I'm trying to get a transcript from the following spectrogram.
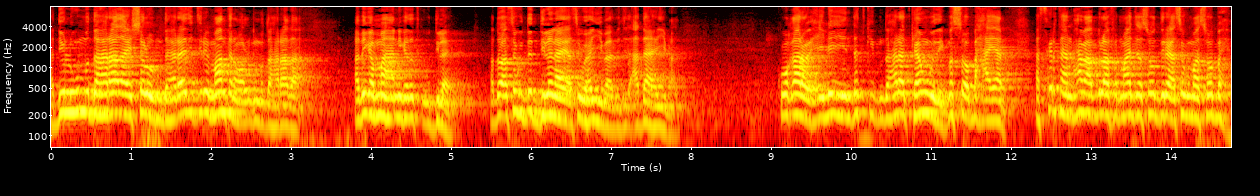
haddii lagu mudaharaadayo shalow mudaharaadi jiray maantana waa lagu mudaharaadaa adiga maaha ninka dadka uu dilaayo hadduu asagu dad dilanayo asagu ha yimaado jidcaddaha ha yimaado. Kuwa qaar waxay leeyihiin dadkii mudaharaad kaan waday ma soo baxayaan. Askartan maxamed cabdullahi farmaajo soo diray asagu maa soo baxay.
